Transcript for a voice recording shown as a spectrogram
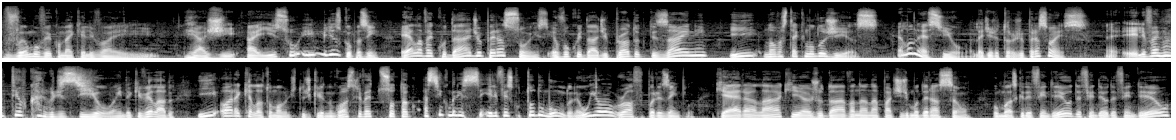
vamos ver como é que ele vai reagir a isso e me desculpa, assim, ela vai cuidar de operações, eu vou cuidar de product design e novas tecnologias. Ela não é CEO, ela é diretora de operações. É, ele vai manter o cargo de CEO, ainda que velado. E hora que ela tomar uma atitude que ele não gosta, ele vai soltar. Assim como ele, ele fez com todo mundo, né? O Yoel Roth, por exemplo, que era lá que ajudava na, na, parte de moderação. O Musk defendeu, defendeu, defendeu.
